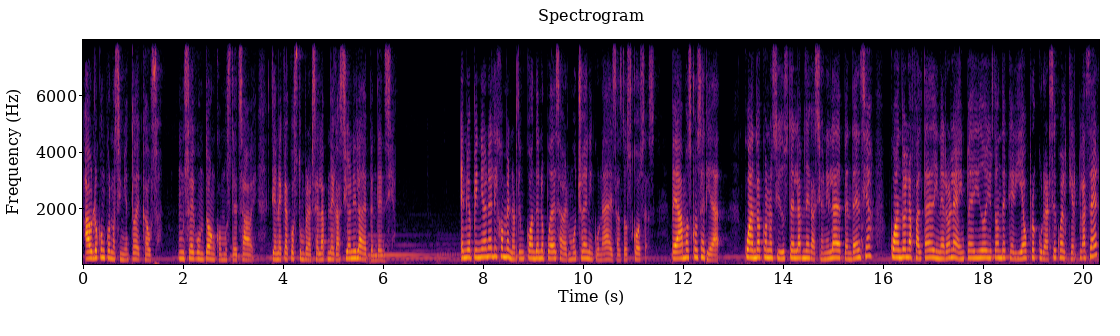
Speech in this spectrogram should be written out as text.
Hablo con conocimiento de causa. Un segundón, como usted sabe, tiene que acostumbrarse a la abnegación y la dependencia. En mi opinión, el hijo menor de un conde no puede saber mucho de ninguna de esas dos cosas. Veamos con seriedad. ¿Cuándo ha conocido usted la abnegación y la dependencia? ¿Cuándo la falta de dinero le ha impedido ir donde quería o procurarse cualquier placer?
